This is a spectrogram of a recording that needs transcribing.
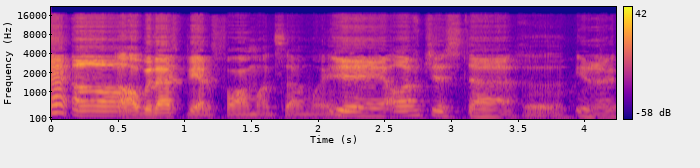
Oh, Oh, we'd have to be able to find one somewhere. yeah, I've just, uh, you know,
